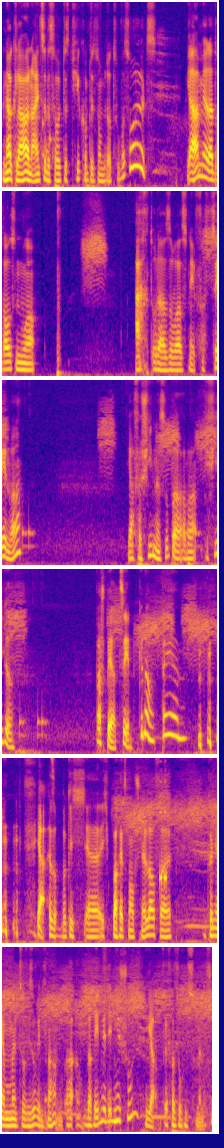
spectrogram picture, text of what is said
Na klar, ein einzelnes verrücktes Tier kommt jetzt noch mit dazu. Was soll's? Wir haben ja da draußen nur acht oder sowas. Ne, fast zehn, wa? Ja, verschiedene, super. Aber wie viele? Waschbär, 10. Genau. Bam. ja, also wirklich, äh, ich mache jetzt mal auf Schnelllauf, weil wir können ja im Moment sowieso wenig machen. Äh, überreden wir den hier schon? Ja, wir versuchen es zumindest.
